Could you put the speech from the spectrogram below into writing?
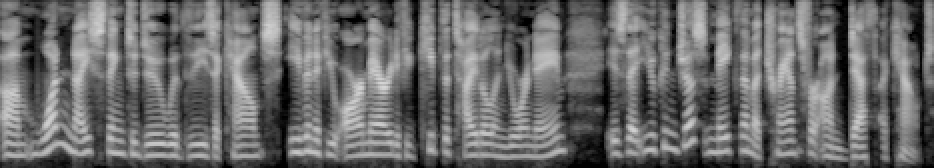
Um, one nice thing to do with these accounts, even if you are married, if you keep the title in your name, is that you can just make them a transfer on death account.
